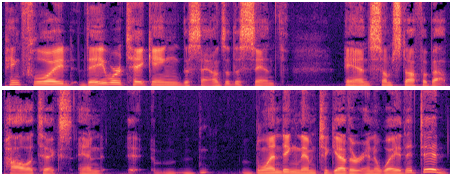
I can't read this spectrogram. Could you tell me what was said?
Pink Floyd, they were taking the sounds of the synth and some stuff about politics and uh, b- blending them together in a way that did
